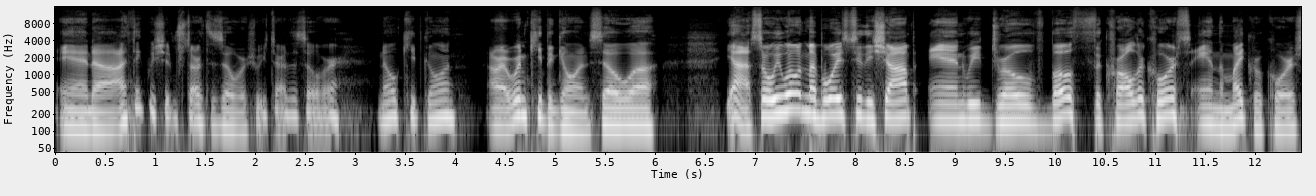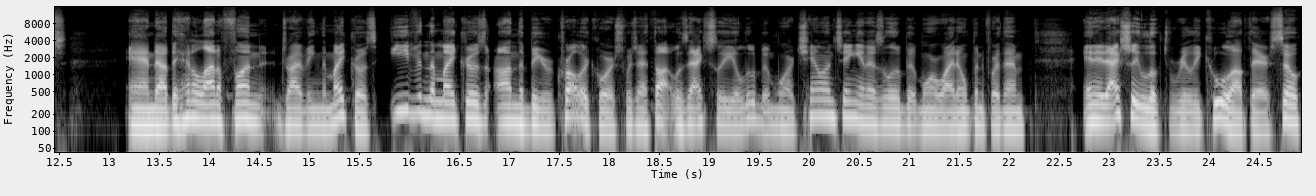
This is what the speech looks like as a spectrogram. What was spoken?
and uh, I think we should start this over. Should we start this over? No, keep going. All right, we're gonna keep it going. So, uh, yeah, so we went with my boys to the shop, and we drove both the crawler course and the micro course. And uh, they had a lot of fun driving the micros, even the micros on the bigger crawler course, which I thought was actually a little bit more challenging and is a little bit more wide open for them and it actually looked really cool out there. So,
